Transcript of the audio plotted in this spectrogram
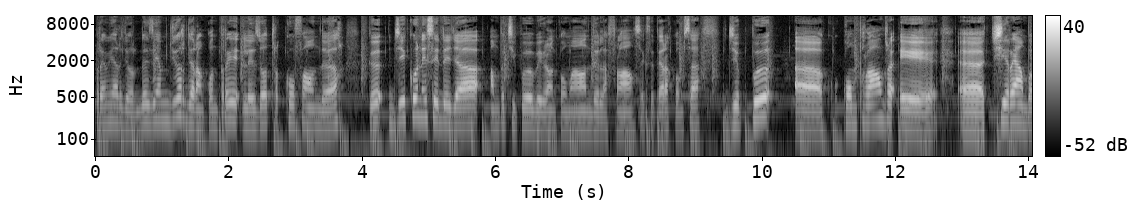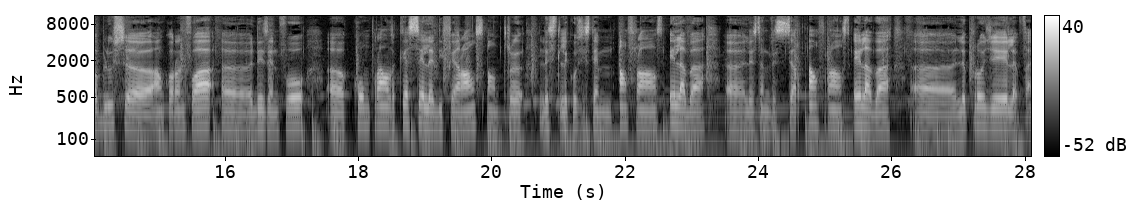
premier jour. Deuxième jour, j'ai rencontré les autres co-founders que je connaissais déjà un petit peu, background command de la France, etc. Comme ça, je peux euh, comprendre et euh, tirer un peu plus, euh, encore une fois, des infos, comprendre que c'est la différence entre l'écosystème en France et là-bas, les investisseurs en France et là-bas, le projet, enfin,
